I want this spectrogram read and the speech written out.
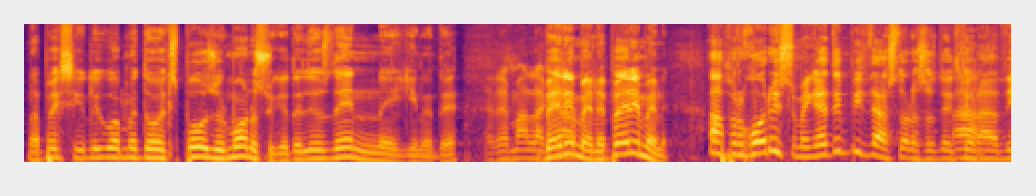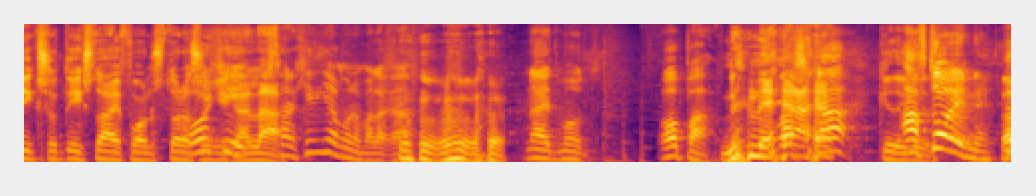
να παίξεις λίγο με το exposure μόνο σου γιατί τελείω δεν γίνεται. Ρε μαλακά. Περίμενε, περίμενε. Α, προχωρήσουμε. Γιατί πηδάς τώρα στο τέτοιο Α. να δείξει ότι έχεις το iPhone σου τώρα σου Όχι, και καλά; στα αρχίδια μου ρε μαλακά. Night mode. Όπα. Ναι, ναι. Βασικά, Κοίτα, κοίτα. αυτό είναι.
